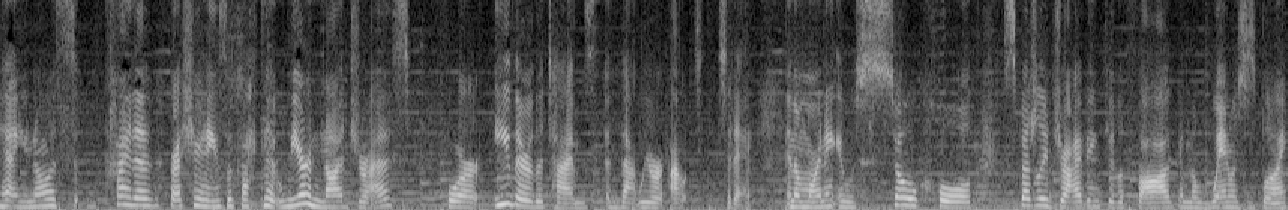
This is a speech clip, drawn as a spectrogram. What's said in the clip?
Yeah, you know what's kind of frustrating is the fact that we are not dressed for either of the times that we were out today. In the morning, it was so cold, especially driving through the fog and the wind was just blowing.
